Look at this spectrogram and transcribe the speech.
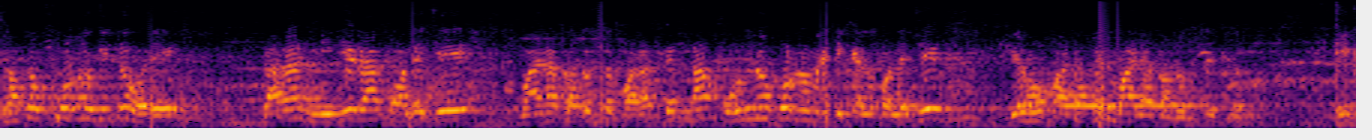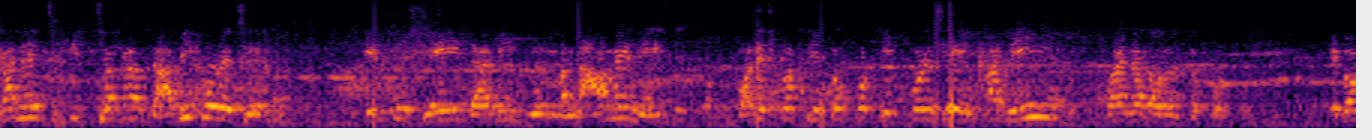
শতপ্রণোদিত হয়ে তারা নিজেরা কলেজে ময়না তদন্ত করাতেন না অন্য কোনো মেডিকেল কলেজে দেহ পাঠাতেন ময়না তদন্তের জন্য। এখানে চিকিৎসকরা দাবি করেছেন, কিন্তু সেই দাবি না মেনে কলেজ কর্তৃপক্ষ ঠিক করেছে, এখানেই তদন্ত করব। এবং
